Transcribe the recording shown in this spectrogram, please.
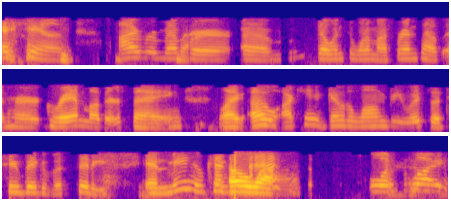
and I remember um going to one of my friend's house and her grandmother saying like, "Oh, I can't go to Longview; it's a too big of a city." And me, who came Oh, from wow. Nashville, was like,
